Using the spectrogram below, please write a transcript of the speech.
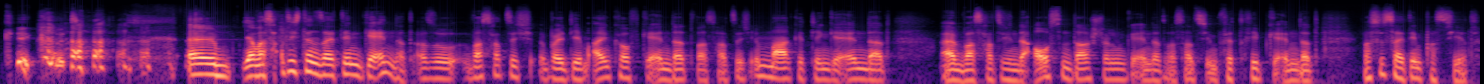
Okay, gut. ähm, ja, was hat sich denn seitdem geändert? Also, was hat sich bei dir im Einkauf geändert? Was hat sich im Marketing geändert? Ähm, was hat sich in der Außendarstellung geändert? Was hat sich im Vertrieb geändert? Was ist seitdem passiert?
